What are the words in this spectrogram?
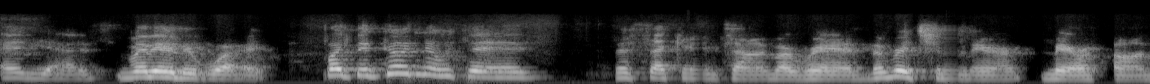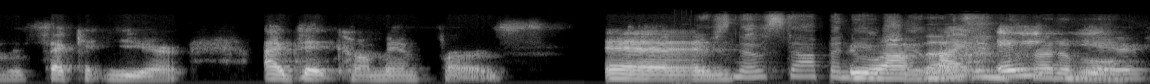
And yes, but anyway, but the good news is the second time I ran the Richmond Mar- Marathon, the second year, I did come in first. And there's no stopping throughout my eight years,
